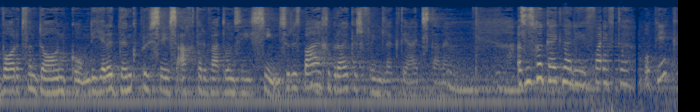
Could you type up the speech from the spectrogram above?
waar dit vandaan kom, die hele dinkproses agter wat ons hier sien. So dis baie gebruikersvriendelik die uitstalling. As ons gaan kyk na die vyfde objek,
